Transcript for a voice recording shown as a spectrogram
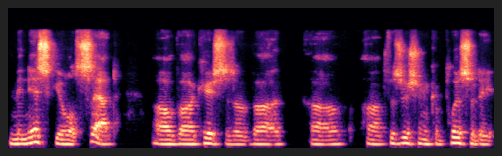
minuscule set of uh, cases of uh, uh, physician complicity.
